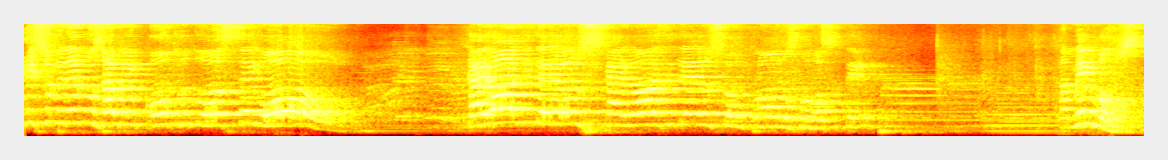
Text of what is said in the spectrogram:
e subiremos ao encontro do Senhor. Caiu Deus, Kairos e Deus compromos no nosso tempo. Amém, irmãos?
